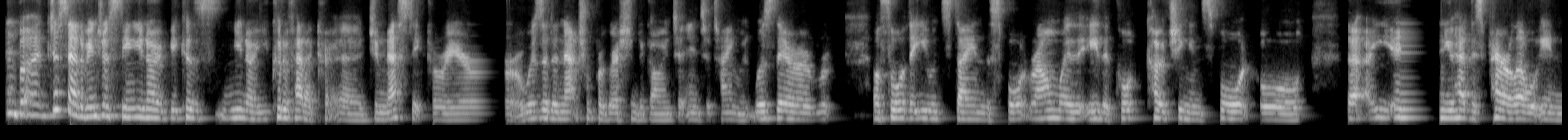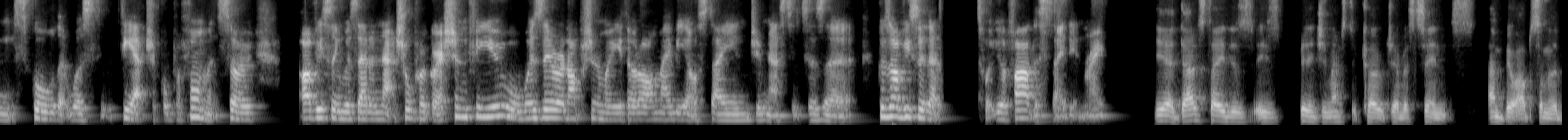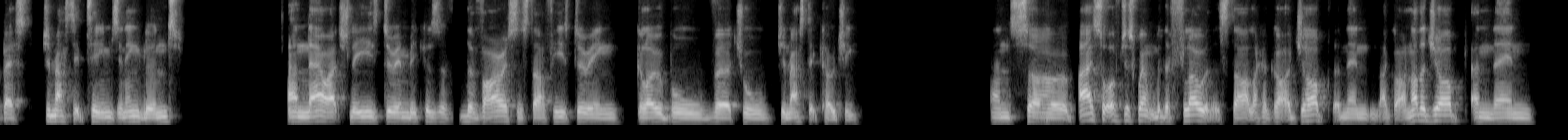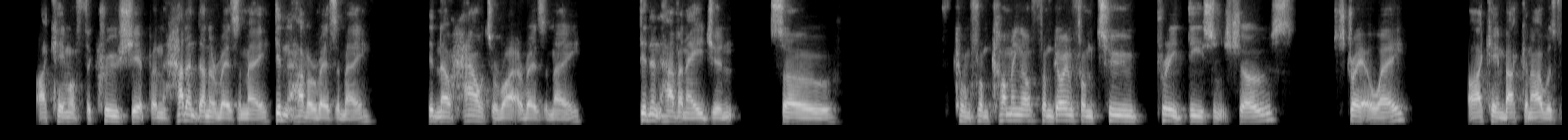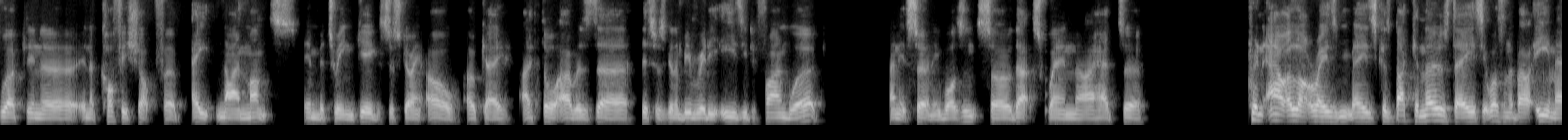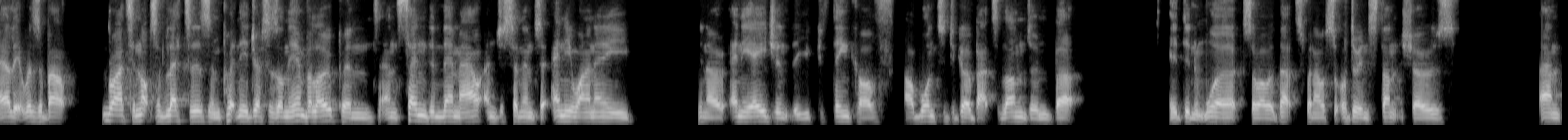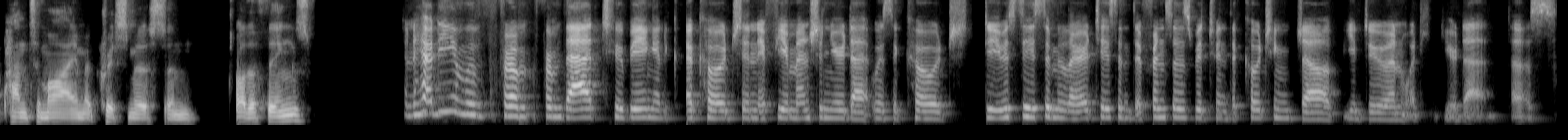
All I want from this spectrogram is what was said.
Mm, but just out of interest, you know, because you know you could have had a, a, gymnastic career, or was it a natural progression to go into entertainment? Was there a, a thought that you would stay in the sport realm, whether either co- coaching in sport or that, uh, and you had this parallel in school that was theatrical performance? So obviously, was that a natural progression for you, or was there an option where you thought, oh, maybe I'll stay in gymnastics as a because obviously that's what your father stayed in, right? Yeah, Dad stayed as he's been a gymnastic coach ever since and built up some of the best gymnastic teams in England. And now actually he's doing because of the virus and stuff, he's doing global virtual gymnastic coaching. And so I sort of just went with the flow at the start. Like I got a job and then I got another job and then I came off the cruise ship and hadn't done a resume, didn't have a resume, didn't know how to write a resume, didn't have an agent. So come from coming off from going from two pretty decent shows straight away. I came back and I was working in a in a coffee shop for eight nine months in between gigs, just going, oh, okay. I thought I was uh, this was going to be really easy to find work, and it certainly wasn't. So that's when I had to print out a lot of resumes because back in those days it wasn't about email; it was about writing lots of letters and putting the addresses on the envelope and and sending them out and just send them to anyone and any you know any agent that you could think of. I wanted to go back to London, but it didn't work. So I, that's when I was sort of doing stunt shows and pantomime at Christmas and other things. And how do you move from from that to being a, a, coach? And if you mentioned your dad was a coach, do you see similarities and differences between the coaching job you do and what your dad does?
